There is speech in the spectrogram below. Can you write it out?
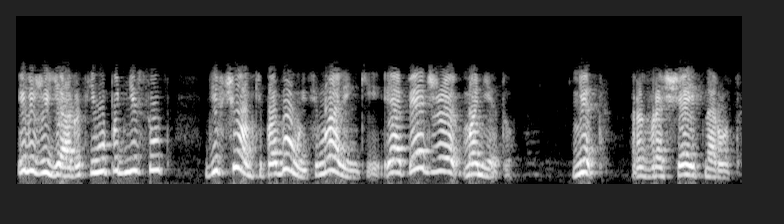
Или же ягод ему поднесут. Девчонки, подумайте, маленькие, и опять же монету. Нет, развращает народ.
